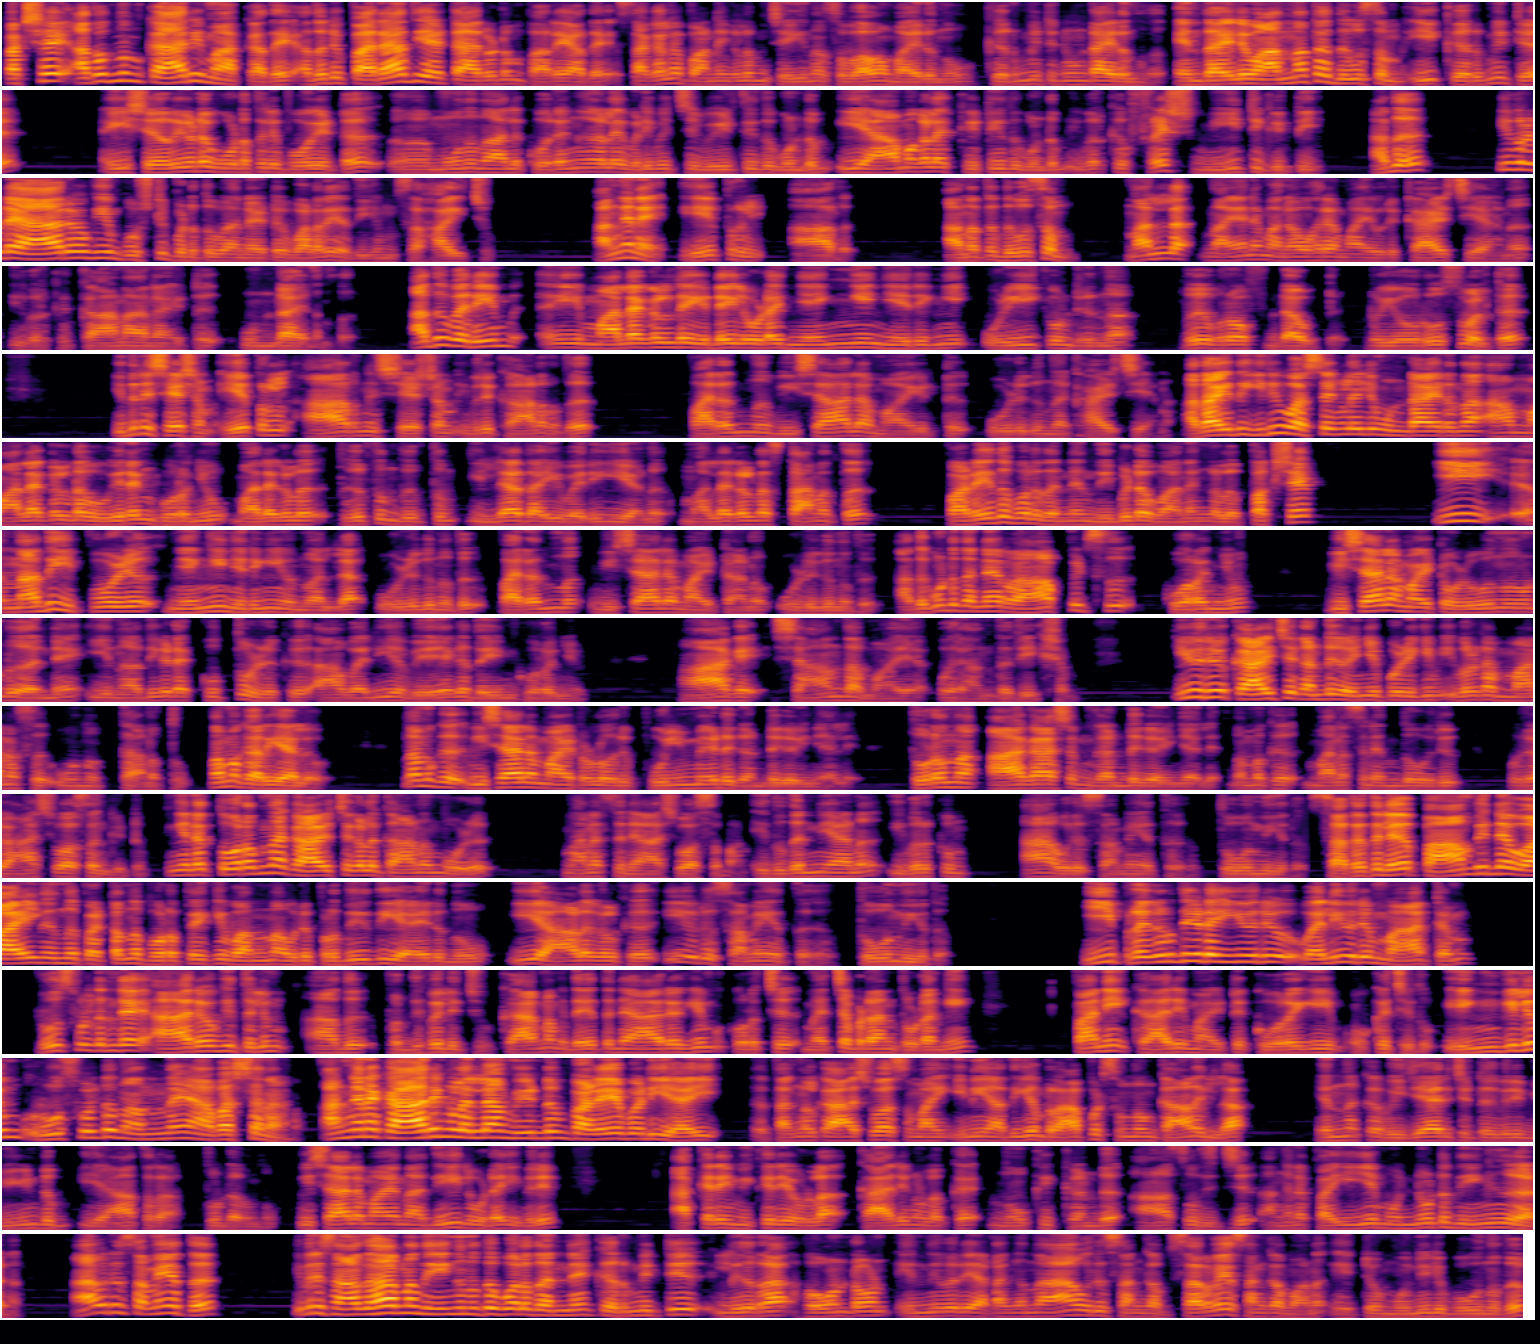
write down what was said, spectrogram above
പക്ഷേ അതൊന്നും കാര്യമാക്കാതെ അതൊരു പരാതിയായിട്ട് ആരോടും പറയാതെ സകല പണികളും ചെയ്യുന്ന സ്വഭാവമായിരുന്നു കെർമിറ്റിനുണ്ടായിരുന്നത് എന്തായാലും അന്നത്തെ ദിവസം ഈ കെർമിറ്റ് ഈ ഷെറിയുടെ കൂട്ടത്തിൽ പോയിട്ട് മൂന്ന് നാല് കുരങ്ങുകളെ വെടിവെച്ച് വീഴ്ത്തിയത് കൊണ്ടും ഈ ആമകളെ കിട്ടിയത് കൊണ്ടും ഇവർക്ക് ഫ്രഷ് മീറ്റ് കിട്ടി. അത് ഇവരുടെ ആരോഗ്യം പുഷ്ടിപ്പെടുത്തുവാനായിട്ട് വളരെയധികം സഹായിച്ചു. അങ്ങനെ ഏപ്രിൽ ആറ് അന്നത്തെ ദിവസം നല്ല നയനമനോഹരമായ ഒരു കാഴ്ചയാണ് ഇവർക്ക് കാണാനായിട്ട് ഉണ്ടായിരുന്നത്. അതുവരെയും ഈ മലകളുടെ ഇടയിലൂടെ ഞെങ്ങി ഞെരുങ്ങി ഒഴുകിക്കൊണ്ടിരുന്ന river of doubt Rio Roosevelt ഇതിനുശേഷം ഏപ്രിൽ ആറിന് ശേഷം ഇവർ കാണുന്നത് പരന്ന് വിശാലമായിട്ട് ഒഴുകുന്ന കാഴ്ചയാണ്. അതായത് ഇരുവശങ്ങളിലും ഉണ്ടായിരുന്ന ആ മലകളുടെ ഉയരം കുറഞ്ഞു മലകൾ തീർത്തും തീർത്തും ഇല്ലാതായി വരികയാണ്. മലകളുടെ സ്ഥാനത്ത് പഴയതുപോലെ തന്നെ നിബിഡ വനങ്ങൾ. പക്ഷേ ഈ നദി ഇപ്പോൾ ഞെങ്ങി ഞെരുങ്ങിയൊന്നുമല്ല ഒഴുകുന്നത്. പരന്ന് വിശാലമായിട്ടാണ് ഒഴുകുന്നത്. അതുകൊണ്ട് തന്നെ റാപ്പിഡ്സ് കുറഞ്ഞു. വിശാലമായിട്ട് ഒഴുകുന്നതുകൊണ്ട് തന്നെ ഈ നദിയുടെ കുത്തൊഴുക്ക് ആ വലിയ വേഗതയും കുറഞ്ഞു. ആകെ ശാന്തമായ ഒരു അന്തരീക്ഷം. ഈ ഒരു കാഴ്ച കണ്ടു കഴിഞ്ഞപ്പോഴേക്കും ഇവരുടെ മനസ്സ് ഒന്ന് തണുത്തു. നമുക്കറിയാലോ നമുക്ക് വിശാലമായിട്ടുള്ള ഒരു പുൽമേട് കണ്ടു കഴിഞ്ഞാൽ തുറന്ന ആകാശം കണ്ടു കഴിഞ്ഞാൽ നമുക്ക് മനസ്സിന് എന്തോ ഒരു ഒരു ആശ്വാസം കിട്ടും. ഇങ്ങനെ തുറന്ന കാഴ്ചകൾ കാണുമ്പോൾ മനസ്സിന് ആശ്വാസമാണ്. ഇതുതന്നെയാണ് ഇവർക്കും ആ ഒരു സമയത്ത് തോന്നിയത്. സത്യത്തിൽ പാമ്പിന്റെ വായിൽ നിന്ന് പെട്ടെന്ന് പുറത്തേക്ക് വന്ന ഒരു പ്രതീതിയായിരുന്നു ഈ ആളുകൾക്ക് ഈ ഒരു സമയത്ത് തോന്നിയത്. ഈ പ്രകൃതിയുടെ ഈ ഒരു വലിയൊരു മാറ്റം റൂസ്വെൽട്ടിന്റെ ആരോഗ്യത്തിലും അത് പ്രതിഫലിച്ചു. കാരണം ഇദ്ദേഹത്തിന്റെ ആരോഗ്യം കുറച്ച് മെച്ചപ്പെടാൻ തുടങ്ങി. പനി കാര്യമായിട്ട് കുറയുകയും ഒക്കെ ചെയ്തു. എങ്കിലും റൂസ്വെൽട്ട് നന്നേ അവശനാണ്. അങ്ങനെ കാര്യങ്ങളെല്ലാം വീണ്ടും പഴയപടിയായി. തങ്ങൾക്ക് ആശ്വാസമായി. ഇനി അധികം റാപ്പിഡ്സ് ഒന്നും കാണില്ല എന്നൊക്കെ വിചാരിച്ചിട്ട് ഇവർ വീണ്ടും യാത്ര തുടർന്നു. വിശാലമായ നദിയിലൂടെ ഇവർ അക്കരയും ഇക്കരയുള്ള കാര്യങ്ങളൊക്കെ നോക്കിക്കണ്ട് ആസ്വദിച്ച് അങ്ങനെ പയ്യെ മുന്നോട്ട് നീങ്ങുകയാണ്. ആ ഒരു സമയത്ത് ഇവർ സാധാരണ നീങ്ങുന്നത് പോലെ തന്നെ കെർമിറ്റ് ലിറ ഹോണ്ടോൺ എന്നിവരെ അടങ്ങുന്ന ആ ഒരു സംഘം സർവേ സംഘമാണ് ഏറ്റവും മുന്നിൽ പോകുന്നത്.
